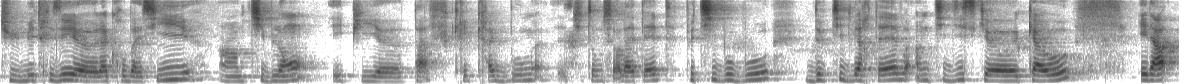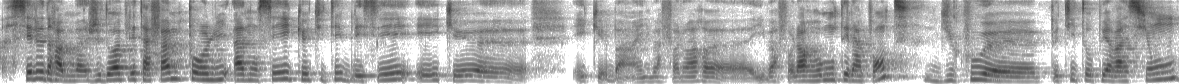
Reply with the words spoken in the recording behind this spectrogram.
tu maîtrisais l'acrobatie, un petit blanc, et puis paf, cric, crac, boum, tu tombes sur la tête, petit bobo, deux petites vertèbres, un petit disque KO. Et là, c'est le drame. Je dois appeler ta femme pour lui annoncer que tu t'es blessé et que et que ben, il, va falloir, euh, il va falloir remonter la pente. Du coup, euh, petite opération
